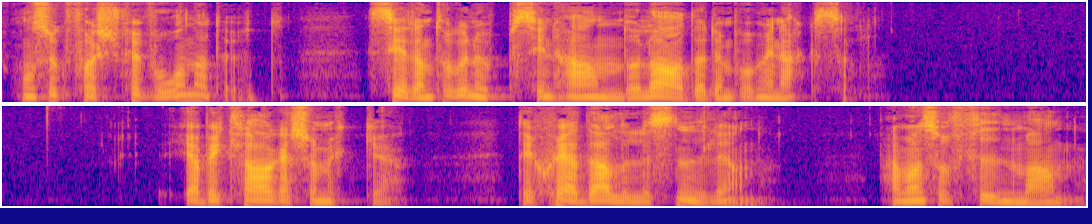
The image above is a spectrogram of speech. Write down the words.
Hon såg först förvånad ut. Sedan tog hon upp sin hand och lade den på min axel. Jag beklagar så mycket. Det skedde alldeles nyligen. Han var en så fin man.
